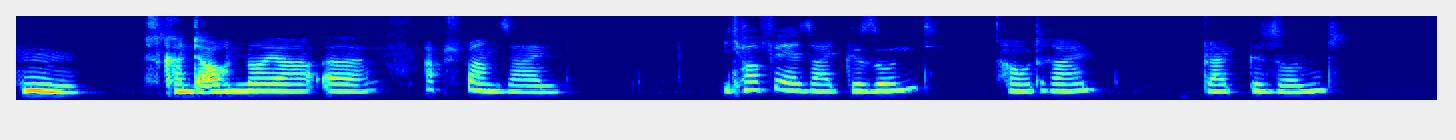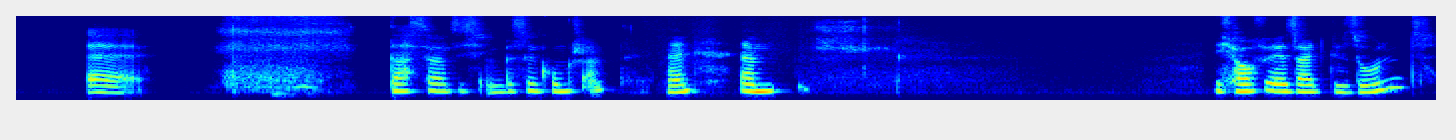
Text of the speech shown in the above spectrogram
Hm, es könnte auch ein neuer äh, Abspann sein. Ich hoffe, ihr seid gesund. Haut rein. Bleibt gesund. Äh. Das hört sich ein bisschen komisch an. Nein. Ähm, ich hoffe, ihr seid gesund.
